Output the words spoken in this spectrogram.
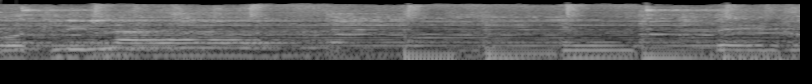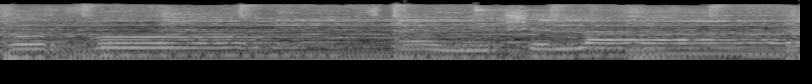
אביב ריחות לילך בין חורבות העיר שלך.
